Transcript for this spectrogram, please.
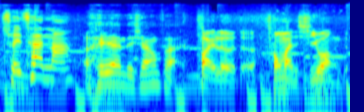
璀璨呐，黑暗的相反，快乐的，充满希望的。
